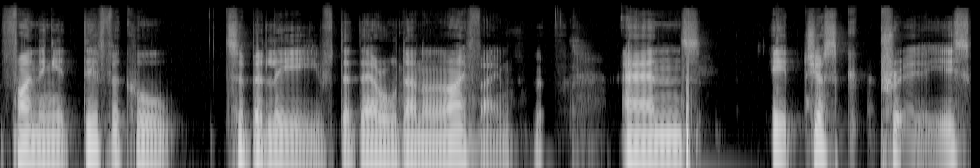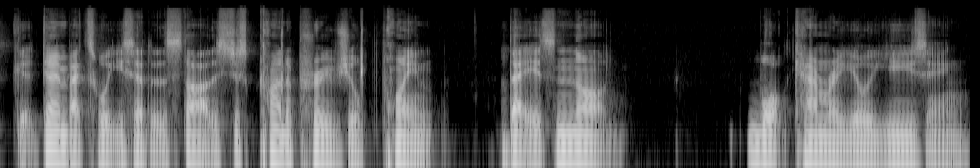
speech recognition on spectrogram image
finding it difficult to believe that they're all done on an iPhone, and it just pr- it's going back to what you said at the start. This just kind of proves your point that it's not what camera you're using.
